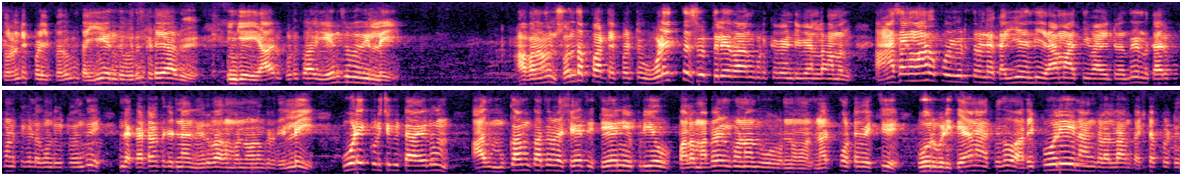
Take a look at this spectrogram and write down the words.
சுரண்டி பழிப்பதும் கையேந்துவதும் கிடையாது. இங்கே யாரும் கொடுக்காது ஏந்துவதில்லை. அவன் அவன் சொந்த பாட்டை பெற்று உழைத்த சொத்திலே தான் கொடுக்க வேண்டியவன் இல்லாமல் ஆசகமாக போய் ஒருத்தருடைய கையேந்தி ஏமாத்தி வாங்கிட்டு வந்து இந்த கருப்பு பணத்துக்களை கொண்டுகிட்டு வந்து இந்த கட்டடத்துக்கு நான் நிர்வாகம் பண்ணணுங்கிறது இல்லை. கூடை குடிச்சுக்கிட்டாலும் அது முக்கால் முக்காத்தோட சேர்த்து தேன் எப்படியோ பல மதங்கள் கொண்டாந்து ஒன்று நட்போட்டை வச்சு ஒருபடி தேனாக்குதோ அதை போலே நாங்கள் எல்லாம் கஷ்டப்பட்டு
